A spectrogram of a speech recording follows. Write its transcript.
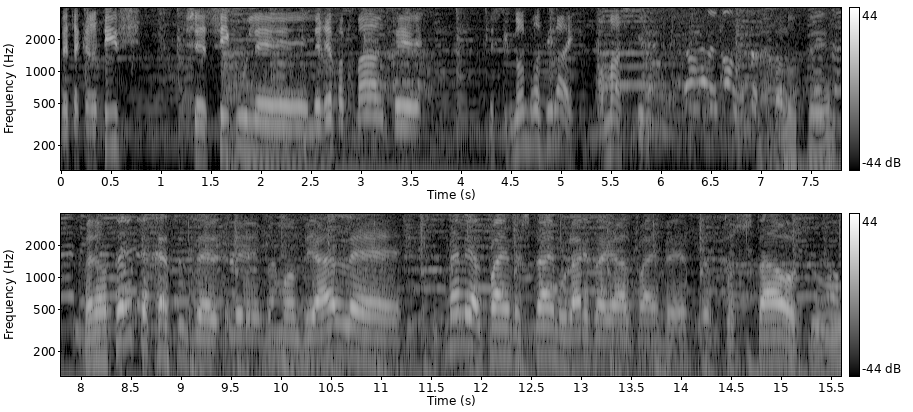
ואת הכרטיס שהשיגו לרבע גמר בסגנון ברזילאי, ממש כאילו. לחלוטין. ואני רוצה להתייחס לזה במונדיאל, אה, נדמה לי 2002, אולי זה היה 2010, טושטאו, שהוא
